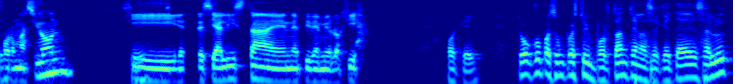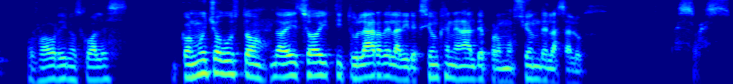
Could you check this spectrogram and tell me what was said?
formación y especialista en epidemiología. Ok. Tú ocupas un puesto importante en la Secretaría de Salud. Por favor, dinos cuál es. Con mucho gusto, David. Soy titular de la Dirección General de Promoción de la Salud. Eso es.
